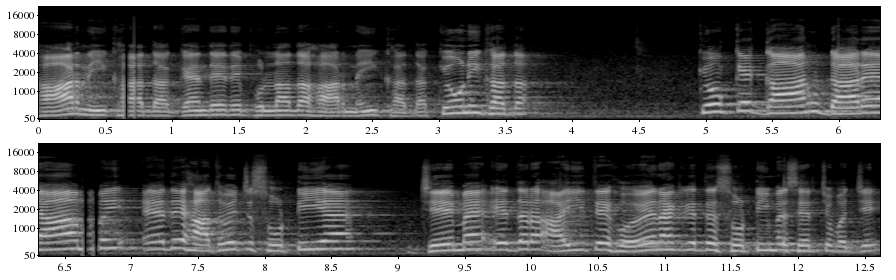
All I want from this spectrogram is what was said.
ਹਾਰ ਨਹੀਂ ਖਾਦਾ ਗੈਂਦੇ ਦੇ ਫੁੱਲਾਂ ਦਾ ਹਾਰ ਨਹੀਂ ਖਾਦਾ ਕਿਉਂ ਨਹੀਂ ਖਾਦਾ ਕਿਉਂਕਿ ਗਾਂ ਨੂੰ ਡਰਿਆ ਵੀ ਇਹਦੇ ਹੱਥ ਵਿੱਚ ਸੋਟੀ ਹੈ, ਜੇ ਮੈਂ ਇਧਰ ਆਈ ਤੇ ਹੋਏ ਨਾ ਕਿਤੇ ਸੋਟੀ ਮੇਰੇ ਸਿਰ 'ਚ ਵੱਜੇ।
